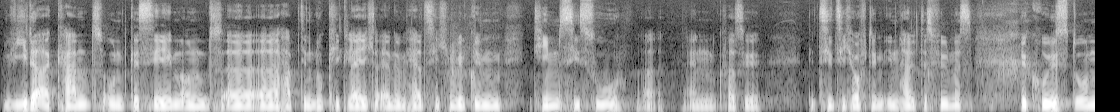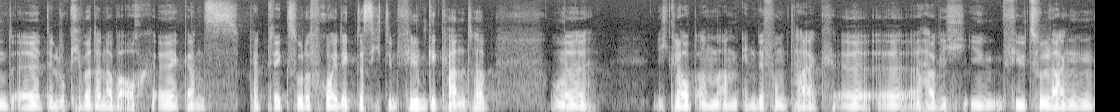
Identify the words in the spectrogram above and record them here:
wiedererkannt und gesehen und habe den Luki gleich einem herzlichen Willkommen im Team Sisu, ein quasi bezieht sich auf den Inhalt des Filmes, begrüßt. Und äh, der Luki war dann aber auch äh, ganz perplex oder freudig, dass ich den Film gekannt habe. Und äh, ich glaube, am, am Ende vom Tag äh, äh, habe ich ihm viel zu lang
